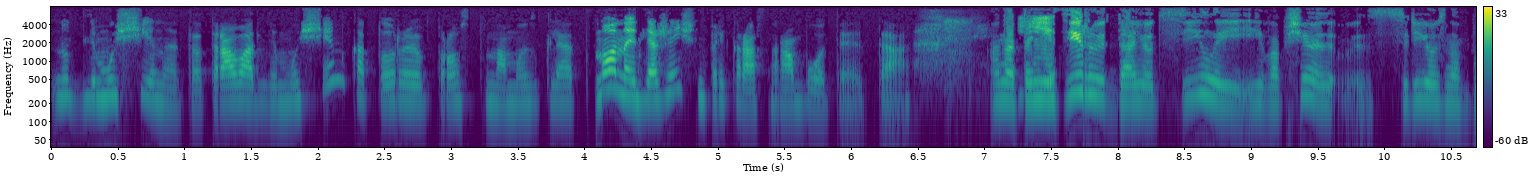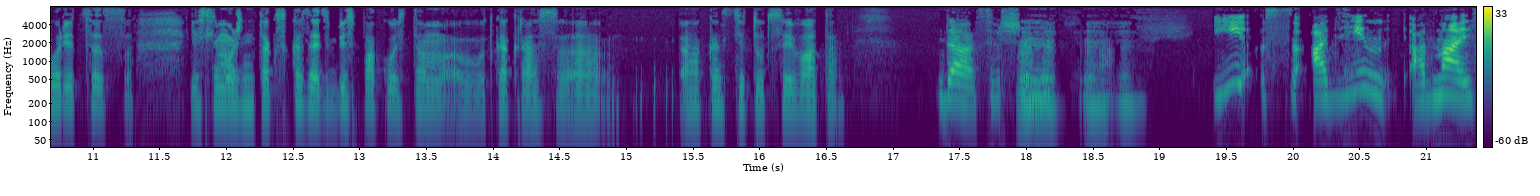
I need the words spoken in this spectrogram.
ну, для мужчин, это трава для мужчин, которая просто, на мой взгляд, ну, она и для женщин прекрасно работает, да. Она тонизирует, дает силы и вообще э, серьезно борется с, если можно так сказать, с беспокойством э, вот как раз э, Конституции ВАТа. Да, совершенно верно. И один, одна из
